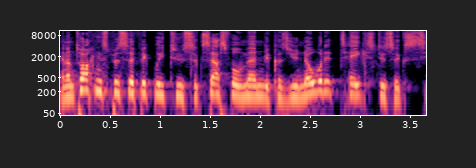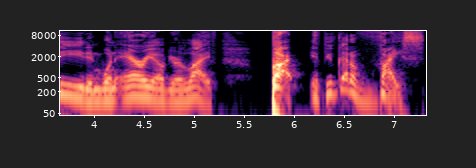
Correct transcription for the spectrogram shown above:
and I'm talking specifically to successful men because you know what it takes to succeed in one area of your life, but if you've got a vice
